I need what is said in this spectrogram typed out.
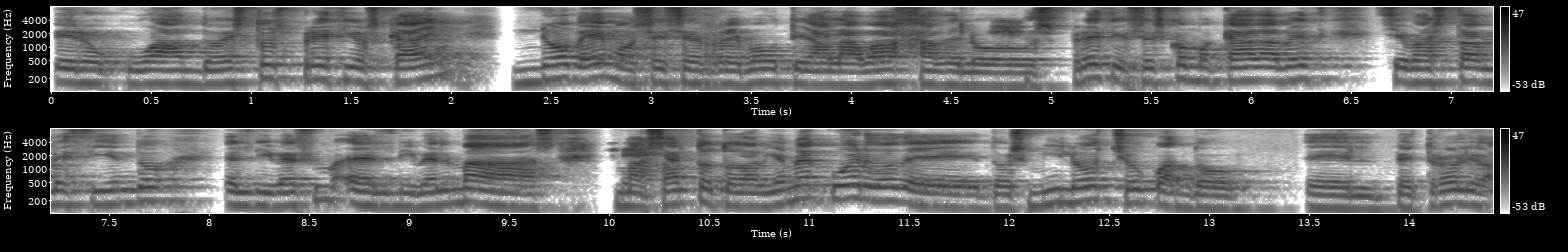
pero cuando estos precios caen, no vemos ese rebote a la baja de los precios. Es como cada vez se va estableciendo el nivel, el nivel más, más alto. Todavía me acuerdo de 2008, cuando el petróleo,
